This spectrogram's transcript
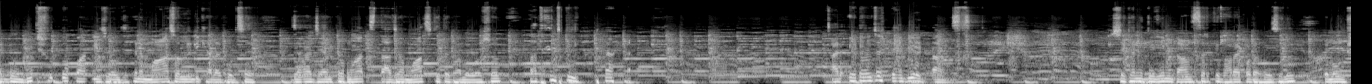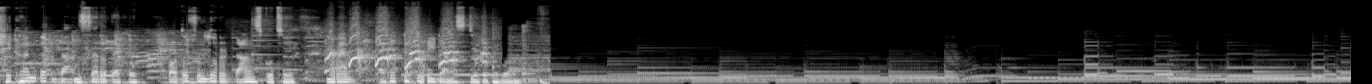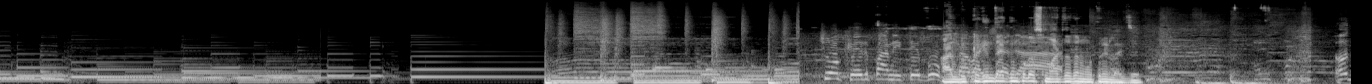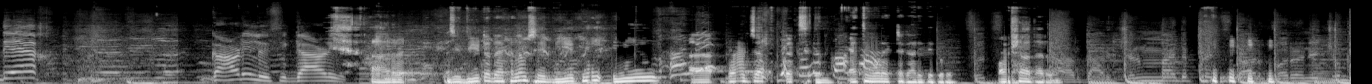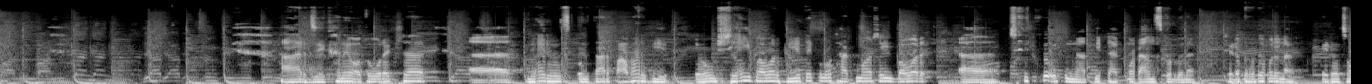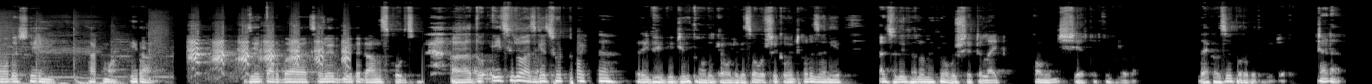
একদম বিশুদ্ধ পানি জল যেখানে মাছ অলরেডি খেলা করছে যারা জ্যান্ত মাছ তাজা মাছ খেতে ভালোবাসো তাদের আর এটা হচ্ছে ট্রেভিয়ার ডান্স সেখানে দুজন ডান্সারকে ভাড়া করা হয়েছিল এবং সেখানকার ডান্সার দেখো কত সুন্দর ডান্স করছে। মানে এক একটা ডান্স যেটাকে বলে। চোখের পানিতে কিন্তু একদম পুরো স্মার্ট দাদার মতনই লাগছে। দেখ। গাড়ি লইছি, গাড়ি। আর যে বিয়েটা দেখালাম, সেই বিয়েতে ইনি এত বড় একটা গাড়িতে করে। অসাধারণ। আর যেখানে অত বড় একটা মেয়ের হয়েছে, তার বাবার বিয়ে। এবং সেই বাবার বিয়েতে কোনো ঠাকুমা, সেই বাবার নাতি ঠাকুমা ডান্স করবে না। সেটা তো হতে পারে না। এটা হচ্ছে আমাদের সেই ঠাকুমা ঠিক না যে তার ছেলের বিয়েতে ডান্স করছে। তো এই ছিল আজকে ছোট্ট একটা রিভিউ ভিডিও তোমাদের কেমন লেগেছে অবশ্যই কমেন্ট করে জানিয়ে আর যদি ভালো লাগে, অবশ্যই একটা লাইক কমেন্ট শেয়ার করতে ভালো না। দেখা হচ্ছে পরবর্তী ভিডিওতে টাটা।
